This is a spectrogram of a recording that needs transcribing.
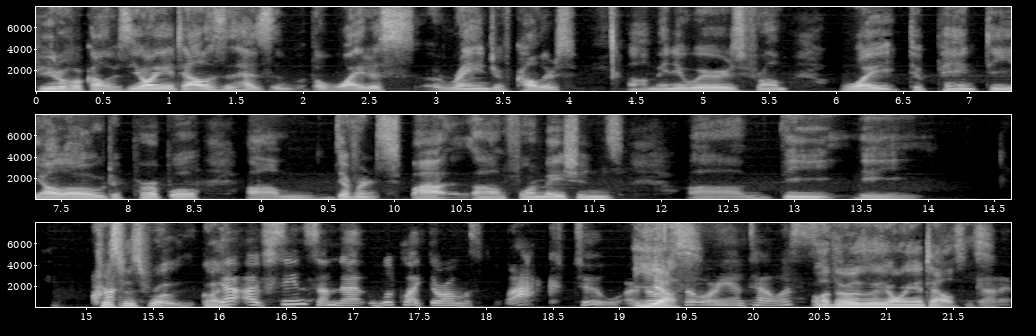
beautiful colors. The orientalises has the, the, widest range of colors, um, anywhere from white to pink to yellow to purple, um, different spot um, formations. Um, the the Christmas rose. Yeah, I've seen some that look like they're almost black too. Are those yes. the Orientalis? Oh, those are the Orientalis. Got it.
